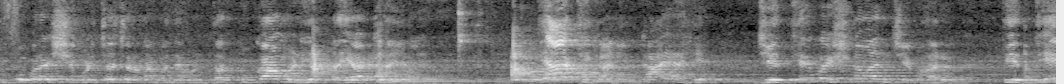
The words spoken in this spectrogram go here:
तुकोबराय शेवटच्या चरणामध्ये म्हणतात तुका म्हणे तया ठाया त्या ठिकाणी काय आहे? जेथे वैष्णवांचे भार तेथे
